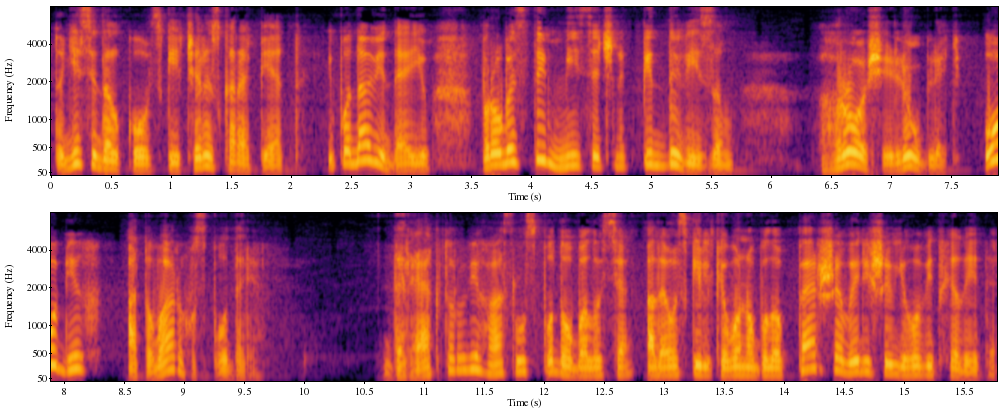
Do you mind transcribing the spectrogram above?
Тоді Сідалковський через карапет і подав ідею провести місячник під девізом. Гроші люблять обіг а товар господаря. Директорові гасло сподобалося, але оскільки воно було перше, вирішив його відхилити.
